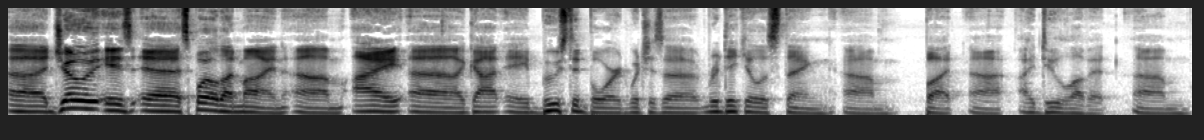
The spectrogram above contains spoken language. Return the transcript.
uh, Joe is uh, spoiled on mine. Um, I uh, got a boosted board, which is a ridiculous thing, um, but uh, I do love it. Um,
